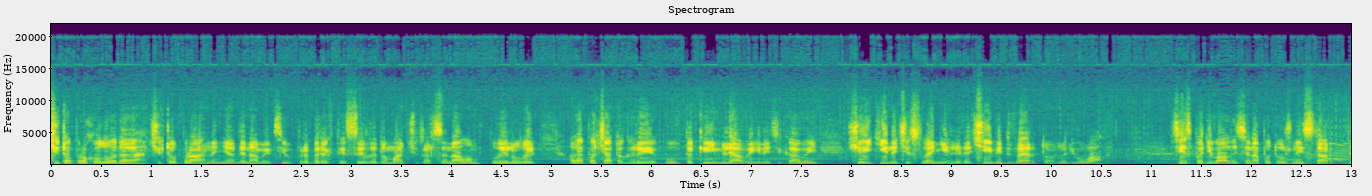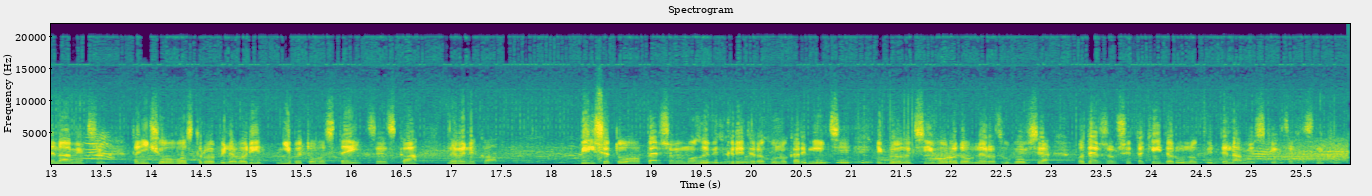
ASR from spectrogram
Чи то прохолода, чи то прагнення динамівців приберегти сили до матчу з Арсеналом вплинули, але початок гри був такий млявий і нецікавий, що і ті нечисленні глядачі відверто нудьгували. Всі сподівалися на потужний старт динамівців, та нічого гострого біля воріт, нібито гостей ЦСКА не виникало. Більше того, першими могли відкрити рахунок армійці, якби Олексій Городов не розгубився, одержавши такий дарунок від динамівських захисників.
